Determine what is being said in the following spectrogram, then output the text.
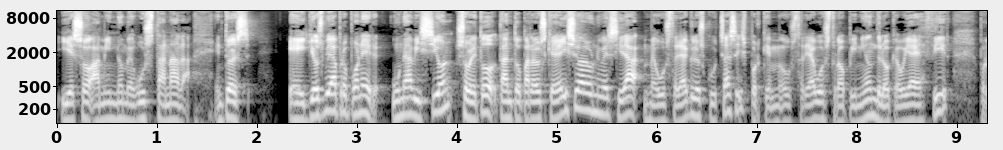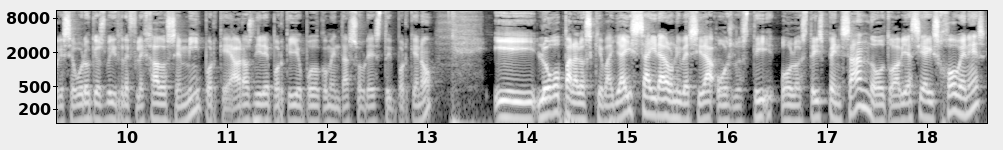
y eso a mí no me gusta nada. Entonces, eh, yo os voy a proponer una visión, sobre todo, tanto para los que hayáis ido a la universidad, me gustaría que lo escuchaseis, porque me gustaría vuestra opinión de lo que voy a decir, porque seguro que os veis reflejados en mí, porque ahora os diré por qué yo puedo comentar sobre esto y por qué no. Y luego, para los que vayáis a ir a la universidad, o, os lo, o lo estéis pensando, o todavía seáis jóvenes,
